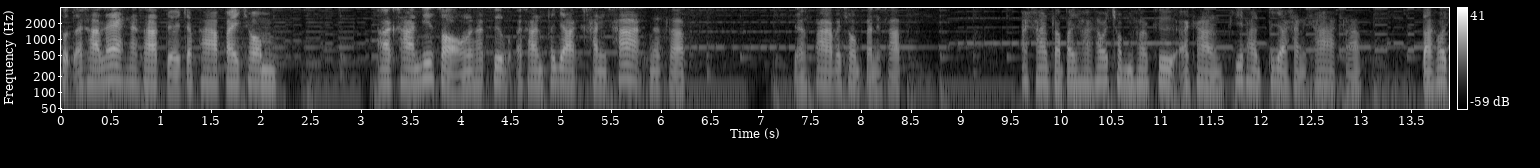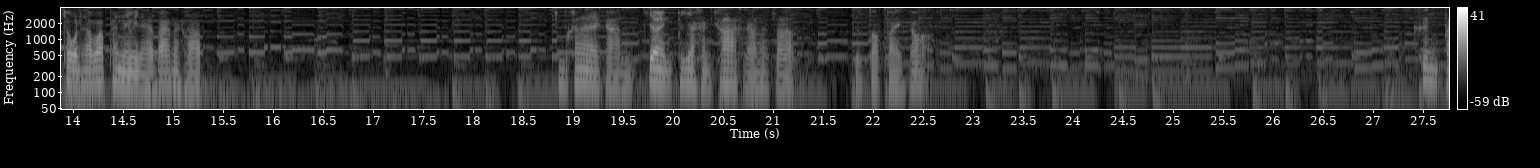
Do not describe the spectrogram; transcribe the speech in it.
สุดอาคารแรกนะครับ เดี๋ยวจะพาไปชมอาคารที่สองนะครับคืออาคารพญาคันคากนะครับ เดี๋ยวพาไปชมกันนะครับ อาคารต่อไปพาเข้าไปชมนะครับคืออาคารพิพิธภัณฑ์พญาคันคาครับตาเข้าไปชมกันครับว่าภายในมีอะไรบ้างนะครับชมข้างในอาคารที่เป็นพญาคันคาแล้วนะครับเดี๋ยวต่อไปก็ขึ้นไป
